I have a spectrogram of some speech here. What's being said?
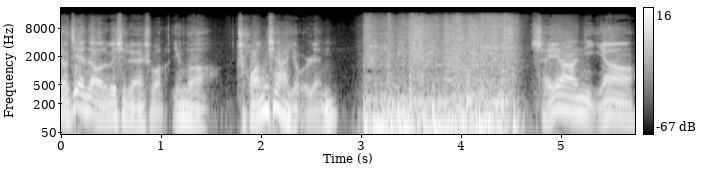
小健在我的微信留言说了，英哥，床下有人。谁呀？你呀？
